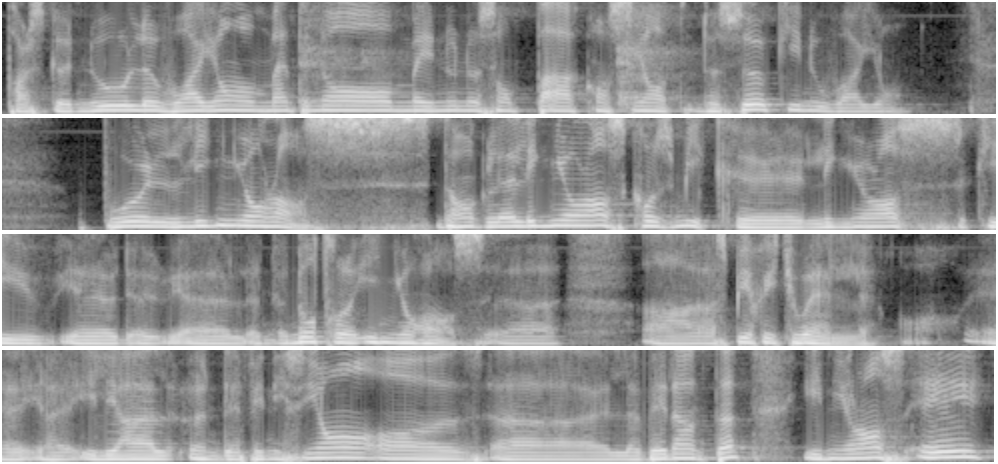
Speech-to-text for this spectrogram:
parce que nous le voyons maintenant, mais nous ne sommes pas conscients de ce que nous voyons. Pour l'ignorance, donc l'ignorance cosmique, euh, l'ignorance qui, euh, euh, notre ignorance spirituelle, il y a une définition, le Vedanta, ignorance est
